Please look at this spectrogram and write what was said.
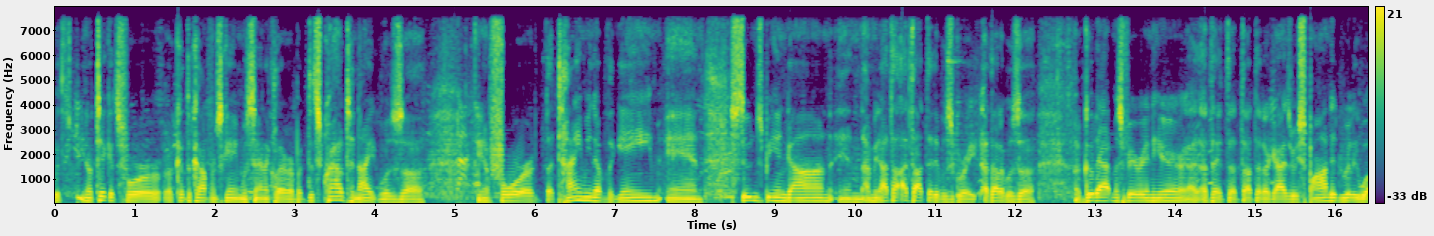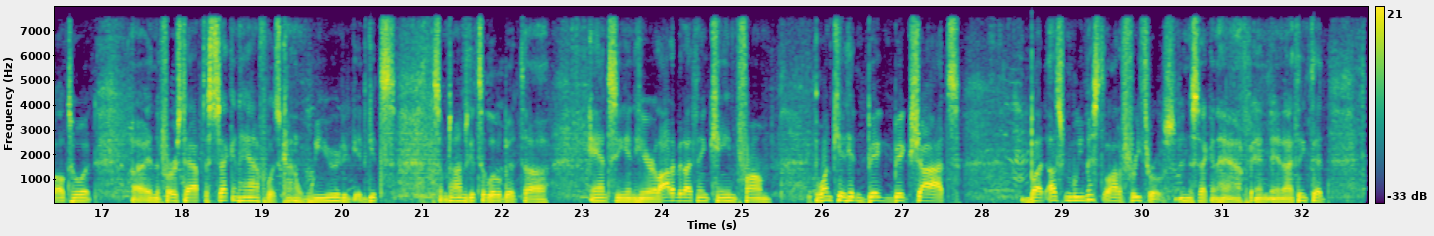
with you know tickets for uh, the conference game with Santa Clara, but this crowd tonight was uh, you know for the timing of the game and students being gone, and I mean I thought I thought that it was great. I thought it was a, a good atmosphere in here. I, I, th- I thought that our guys responded really well to it uh, in the first half. The second half was kind of weird. It, it, gets sometimes gets a little bit uh, antsy in here. A lot of it I think came from the one kid hitting big big shots but us, we missed a lot of free throws in the second half, and and I think that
